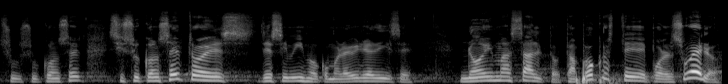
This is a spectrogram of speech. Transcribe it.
Su, concepto, si su concepto es de sí mismo, como la Biblia dice, no es más alto, tampoco esté por el suelo.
